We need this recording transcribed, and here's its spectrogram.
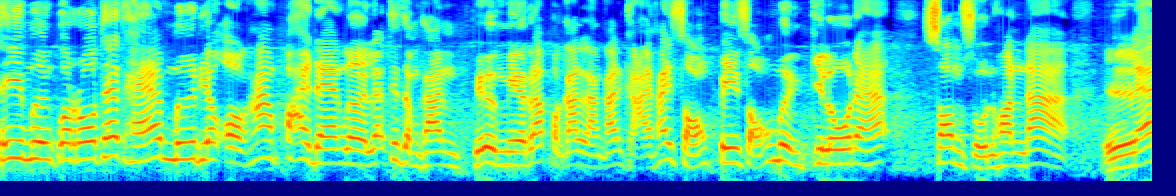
40,000 กว่าโลแท้ๆมือเดียวออกห้างป้ายแดงเลย และที่สำคัญพี่อึ่งมีรับประกันหลังการขายให้ 2 ปี 20,000 กิโลนะฮะซ่อมศูนย์ฮอนด้าและ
